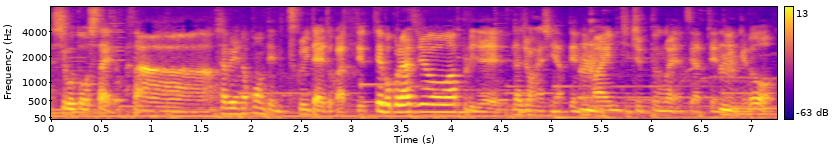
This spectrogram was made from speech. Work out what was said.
仕事をしたいとかさあ喋りのコンテンツ作りたいとかって言って僕ラジオアプリでラジオ配信やってんねん、うん。毎日10分ぐらいのやつやってんねんけど、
